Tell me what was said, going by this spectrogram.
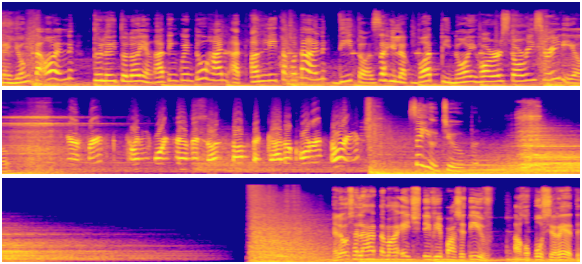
Ngayong taon, tuloy-tuloy ang ating kwentuhan at unli takutan dito sa Hilakbot Pinoy Horror Stories Radio. Your first 24-7 non-stop Tagalog horror stories Sa YouTube. Hello sa lahat ng mga HTV positive. Ako po si Red.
